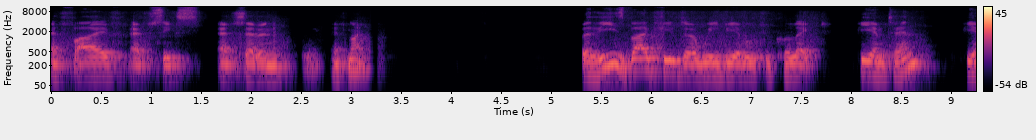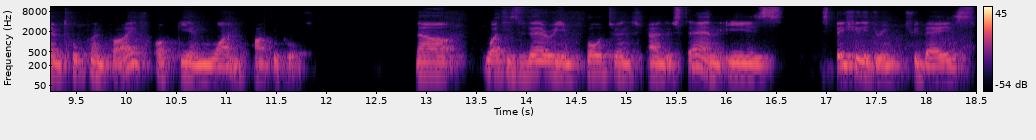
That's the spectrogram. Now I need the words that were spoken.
F5, F6, F7, F9. But these bag filter will be able to collect PM10, PM2.5, or PM1 particles. Now, what is very important to understand is, especially during today's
